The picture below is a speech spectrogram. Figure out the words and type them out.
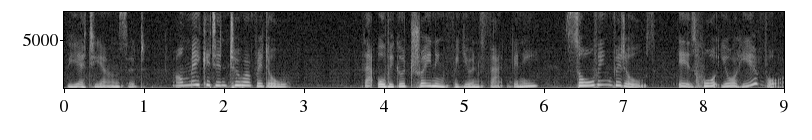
the Yeti answered. I'll make it into a riddle. That will be good training for you, in fact, Vinny. Solving riddles is what you're here for.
